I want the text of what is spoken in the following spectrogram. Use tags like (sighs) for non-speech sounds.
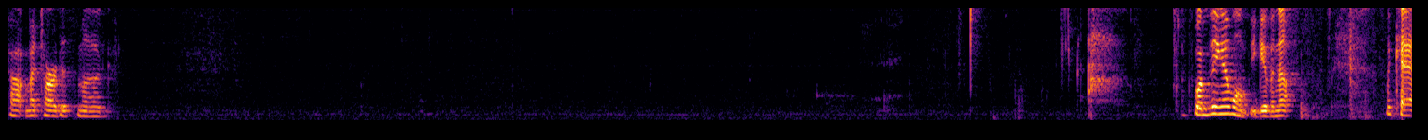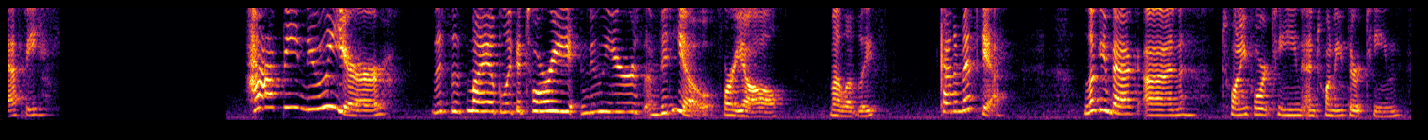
Got my TARDIS mug. (sighs) That's one thing I won't be giving up. McAfee. Happy New Year! This is my obligatory New Year's video for y'all, my lovelies. Kinda missed ya. Looking back on 2014 and 2013,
